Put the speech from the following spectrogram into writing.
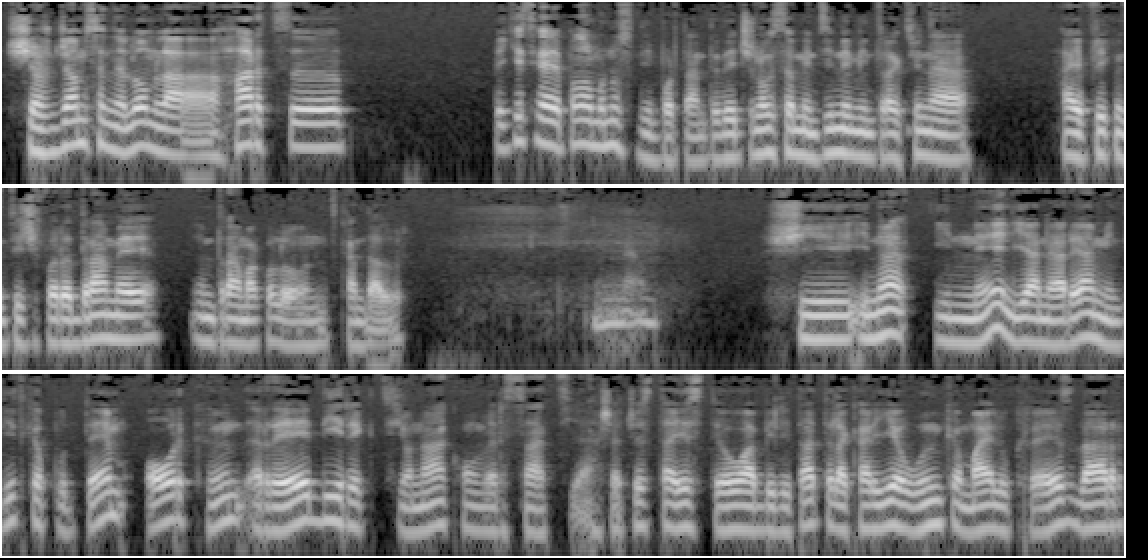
Și ajungeam să ne luăm la harță pe chestii care până la urmă nu sunt importante. Deci în loc să menținem interacțiunea high frequency și fără drame, intram acolo în scandaluri. Da. Și Inelia ne-a reamintit că putem oricând redirecționa conversația. Și acesta este o abilitate la care eu încă mai lucrez, dar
